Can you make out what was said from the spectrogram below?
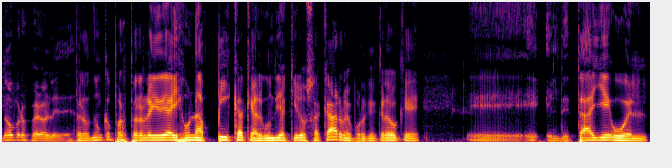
No prosperó la idea. Pero nunca prosperó la idea y es una pica que algún día quiero sacarme porque creo que eh, el detalle o el,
